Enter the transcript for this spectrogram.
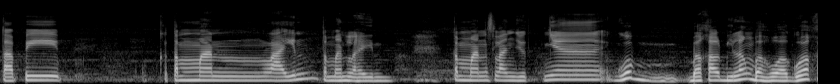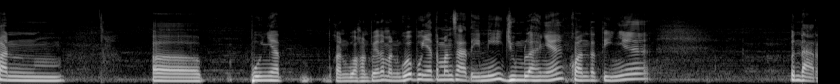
tapi ke teman lain teman lain teman selanjutnya gue bakal bilang bahwa gue akan eh, punya bukan gue akan punya teman gue punya teman saat ini jumlahnya kuantitinya Bentar,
